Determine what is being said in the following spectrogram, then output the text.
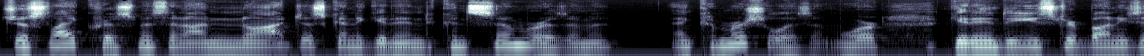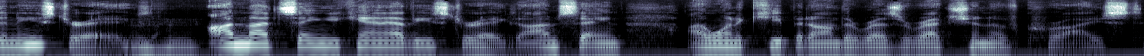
just like Christmas, and I'm not just going to get into consumerism and commercialism or get into Easter bunnies and Easter eggs. I'm not saying you can't have Easter eggs. I'm saying I want to keep it on the resurrection of Christ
